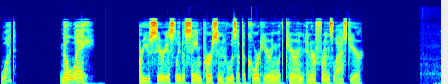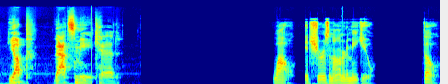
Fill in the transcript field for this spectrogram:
What? No way. Are you seriously the same person who was at the court hearing with Karen and her friends last year? Yup, that's me, kid. Wow, it sure is an honor to meet you. Though,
